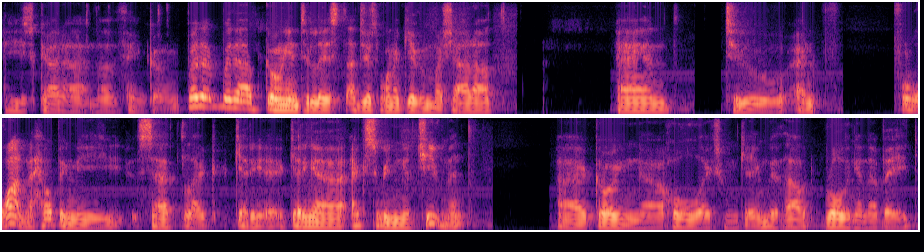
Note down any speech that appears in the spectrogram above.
He's got uh, another thing going. But uh, without going into list, I just want to give him a shout out, and to and f- for one helping me set like getting uh, getting a X-wing achievement, uh, going a whole X-wing game without rolling an evade.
